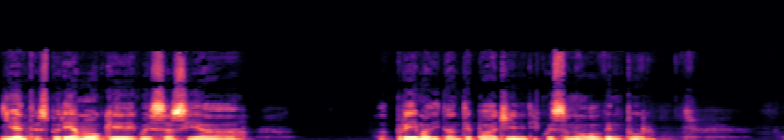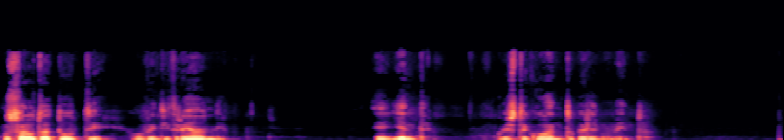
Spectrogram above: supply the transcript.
niente, speriamo che questa sia la prima di tante pagine di questa nuova avventura. Un saluto a tutti, ho 23 anni e niente, questo è quanto per il momento.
